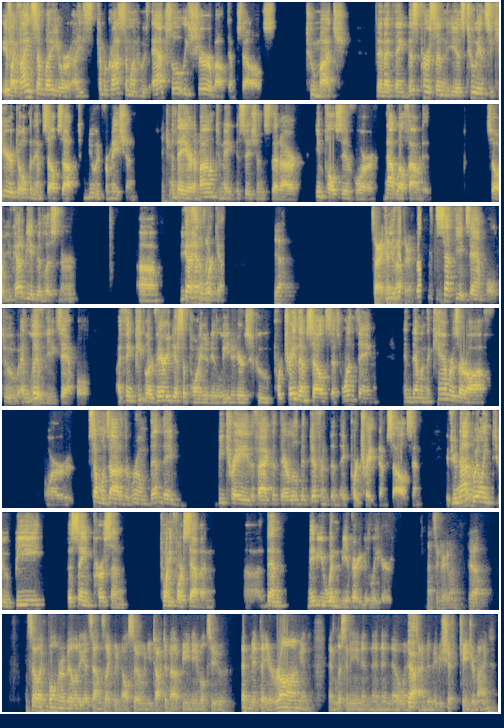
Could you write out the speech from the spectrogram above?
if I find somebody or I come across someone who is absolutely sure about themselves too much, then I think this person is too insecure to open themselves up to new information. And they are bound to make decisions that are impulsive or not well founded. So you've got to be a good listener. Um, you got to have a work like, ethic. Yeah. Sorry, I cut you off there. Set the example too, and live the example. I think people are very disappointed in leaders who portray themselves as one thing, and then when the cameras are off or someone's out of the room, then they betray the fact that they're a little bit different than they portrayed themselves. And if you're not willing to be the same person 24 7, uh, then maybe you wouldn't be a very good leader. That's a great one. Yeah. So, like vulnerability, it sounds like when also when you talked about being able to admit that you're wrong and and listening and and, and know when yeah. it's time to maybe shift, change your mind.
